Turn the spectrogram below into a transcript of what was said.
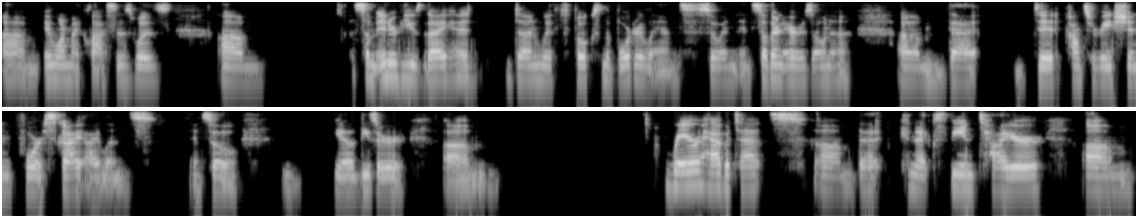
um, in one of my classes was um, some interviews that I had done with folks in the borderlands, so in, in southern Arizona, um, that did conservation for sky islands. And so, you know, these are um, rare habitats um, that connects the entire um,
